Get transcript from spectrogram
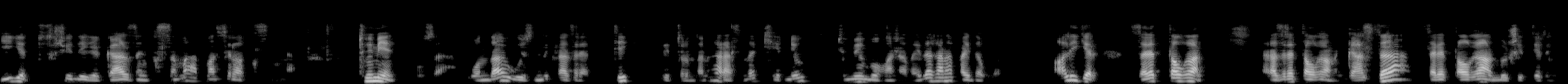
Егер түтікшедегі газдың қысымы атмосфералық қысымнан төмен болса онда өзіндік разряд тек электрондардың арасында кернеу төмен болған жағдайда ғана пайда болады. Ал егер зарядталған разрядталған газда зарядталған бөлшектердің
